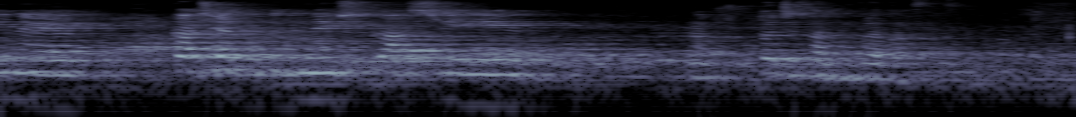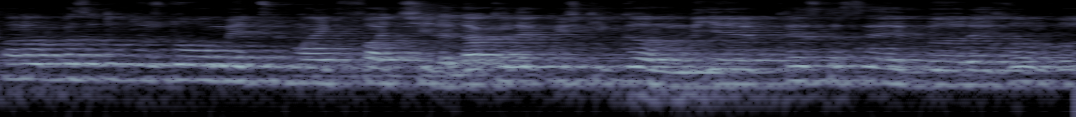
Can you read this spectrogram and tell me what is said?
mine, ca și atitudine și ca și nu știu, tot ce s-a întâmplat astăzi. Ana urmează totuși două meciuri mai facile. Dacă le câștigăm, e, crezi că se bă, rezolvă,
